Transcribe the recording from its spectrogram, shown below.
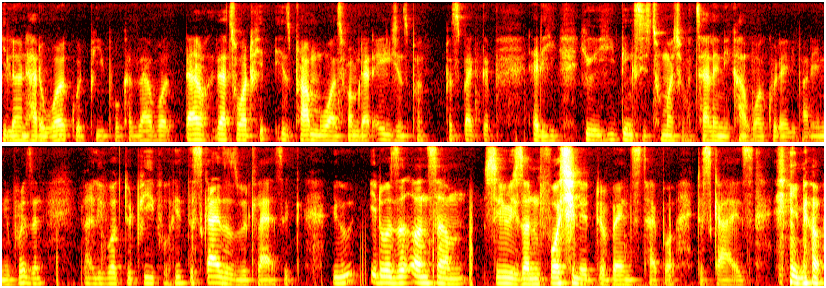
He learned how to work with people because that was that that's what his problem was from that agent's perspective. That he, he he thinks he's too much of a talent. He can't work with anybody. And in prison, he only worked with people. His disguises were classic. It was on some series unfortunate events type of disguise, you know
